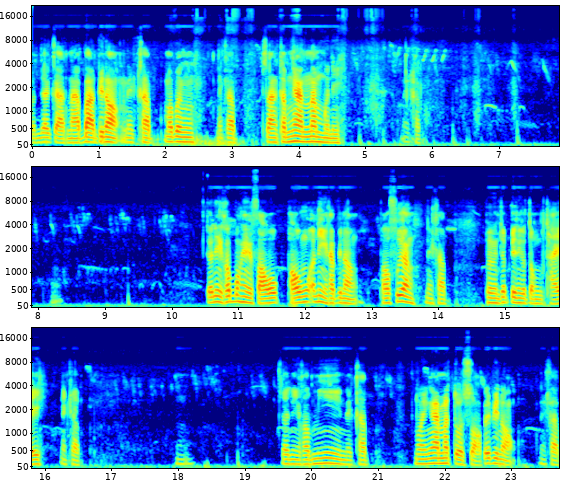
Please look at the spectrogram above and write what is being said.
บรรยากาศหน้าบ้านพี่น้องนะครับ มาเบิ่งนะครับสร้างทำงานนํมื้อนี้นะครับ ดี๋ยวนี้เขาบอกให้เผาเผาอันนี้ครับพี่น้องเผาเฟืองนะครับ เพิ่นจะเป็นกระตองไถนะครับอืมเดี๋ยวนี้เขามีนะครับ หน่วยงานมาตรวจสอบด้พี่น้องนะครับ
